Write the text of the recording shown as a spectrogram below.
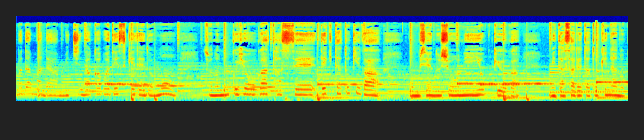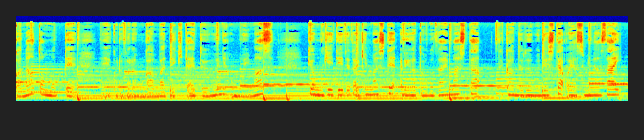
まだまだ道半ばですけれどもその目標が達成できた時がお店の承認欲求が満たされた時なのかなと思って、え、これからも頑張っていきたいというふうに思います。今日も聞いていただきましてありがとうございました。セカンドルームでした。おやすみなさい。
